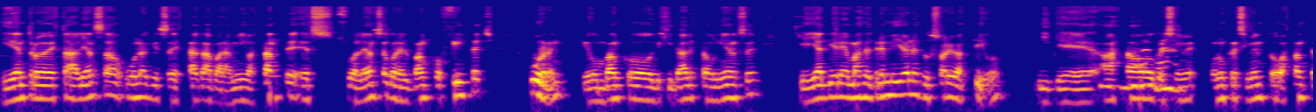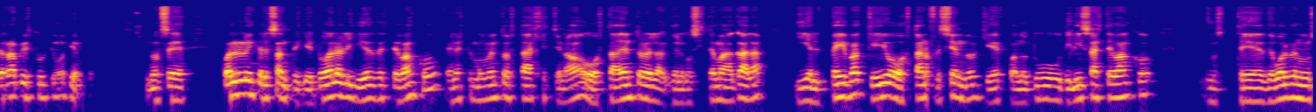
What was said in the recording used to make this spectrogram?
Y dentro de estas alianzas, una que se destaca para mí bastante es su alianza con el banco FinTech Current, que es un banco digital estadounidense que ya tiene más de 3 millones de usuarios activos y que ha estado con un crecimiento bastante rápido este último tiempo. Entonces, ¿Cuál es lo interesante? Que toda la liquidez de este banco en este momento está gestionado o está dentro del ecosistema de Acala y el payback que ellos están ofreciendo, que es cuando tú utilizas este banco, te devuelven un,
